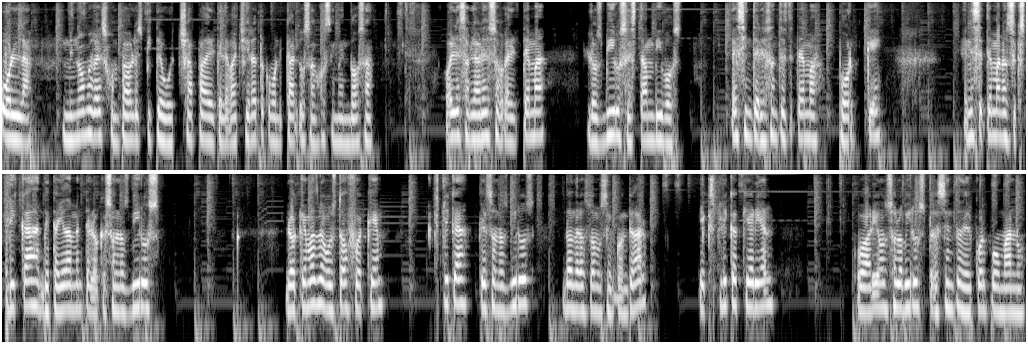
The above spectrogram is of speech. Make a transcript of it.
Hola, mi nombre es Juan Pablo Espite Chapa del Telebachillerato Comunitario San José Mendoza. Hoy les hablaré sobre el tema Los virus están vivos. Es interesante este tema porque en este tema nos explica detalladamente lo que son los virus. Lo que más me gustó fue que explica qué son los virus, dónde los vamos a encontrar y explica qué harían o haría un solo virus presente en el cuerpo humano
